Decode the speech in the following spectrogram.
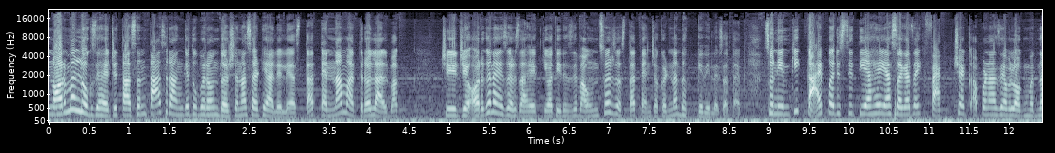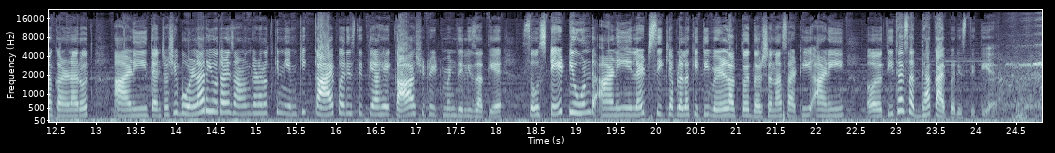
नॉर्मल लोक जे आहेत जे तासन तास रांगेत उभे राहून दर्शनासाठी आलेले असतात त्यांना मात्र लालबागचे जे ऑर्गनायझर्स आहेत किंवा तिथे जे बाउन्सर्स असतात त्यांच्याकडनं धक्के दिले जात आहेत. सो नेमकी काय परिस्थिती आहे या सगळ्याचा एक फॅक्ट चेक आपण आज या ब्लॉगमधनं करणार आहोत. आणि त्यांच्याशी बोलणारही आहोत आणि जाणून घेणार आहोत की नेमकी काय परिस्थिती आहे का अशी ट्रीटमेंट दिली जाते सो स्टे ट्यून्ड आणि लेट सी की आपल्याला किती वेळ लागतोय दर्शनासाठी आणि तिथे सध्या काय परिस्थिती आहे.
